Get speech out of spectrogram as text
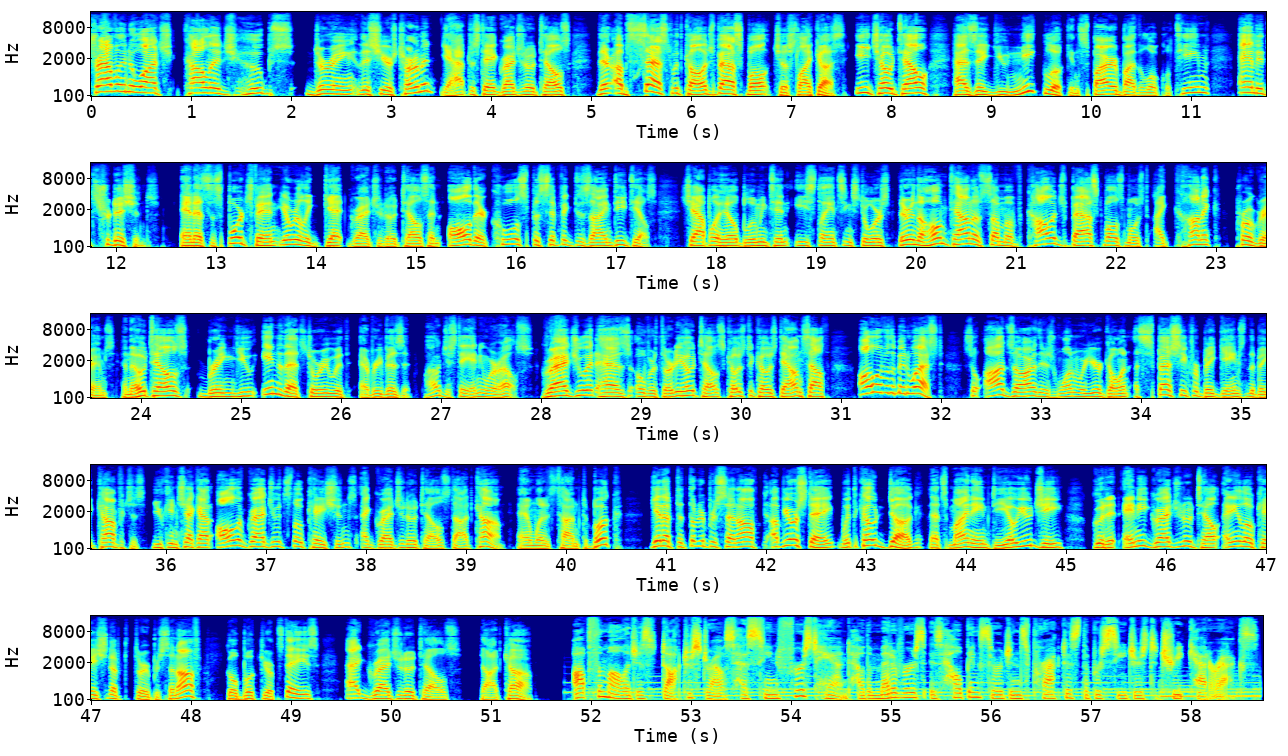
Traveling to watch college hoops during this year's tournament, you have to stay at graduate hotels. They're obsessed with college basketball, just like us. Each hotel has a unique look inspired by the local team and its traditions. And as a sports fan, you'll really get Graduate Hotels and all their cool specific design details. Chapel Hill, Bloomington, East Lansing stores. They're in the hometown of some of college basketball's most iconic programs, and the hotels bring you into that story with every visit. Why would you stay anywhere else? Graduate has over 30 hotels, coast to coast, down south, all over the Midwest. So odds are there's one where you're going, especially for big games and the big conferences. You can check out all of Graduate's locations at graduatehotels.com. And when it's time to book, Get up to 30% off of your stay with the code Doug. That's my name, D O U G. Good at any graduate hotel, any location, up to 30% off. Go book your stays at graduatehotels.com. Ophthalmologist Dr. Strauss has seen firsthand how the metaverse is helping surgeons practice the procedures to treat cataracts.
